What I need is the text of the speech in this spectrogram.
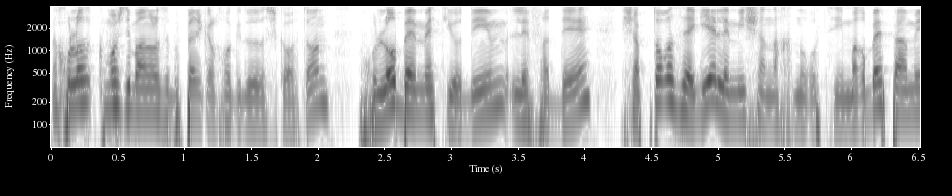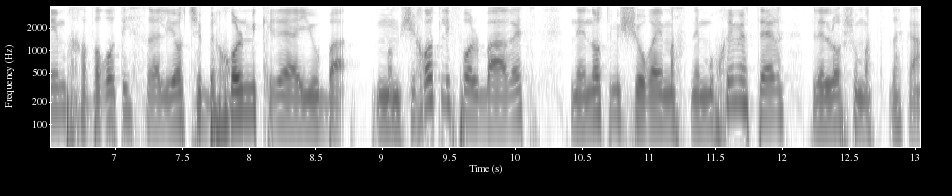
אנחנו לא, כמו שדיברנו על זה בפרק על חוק עידוד השקעות הון, אנחנו לא באמת יודעים לוודא שהפטור הזה יגיע למי שאנחנו רוצים. הרבה פעמים חברות ישראליות שבכל מקרה היו בה, ממשיכות לפעול בארץ, נהנות משיעורי מס נמוכים יותר, ללא שום הצדקה.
